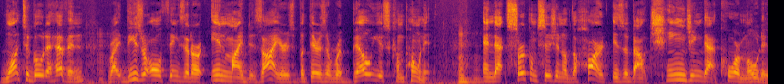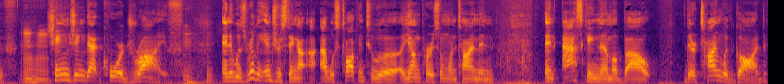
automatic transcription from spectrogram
want to go to heaven, mm-hmm. right? These are all things that are in my desires, but there's a rebellious component. Mm-hmm. And that circumcision of the heart is about changing that core motive, mm-hmm. changing that core drive. And it was really interesting. I, I was talking to a, a young person one time and and asking them about their time with God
